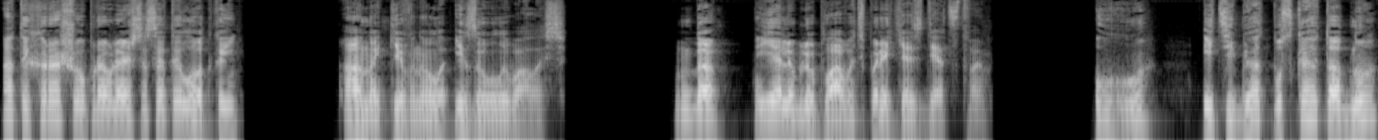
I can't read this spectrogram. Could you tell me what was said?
«А ты хорошо управляешься с этой лодкой?» Анна кивнула и заулыбалась. «Да, я люблю плавать по реке с детства». «Ого, и тебя отпускают одну?»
